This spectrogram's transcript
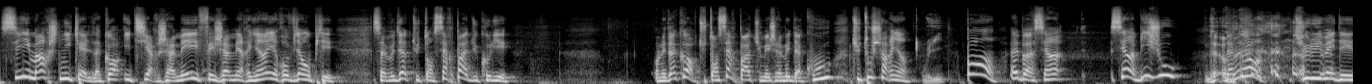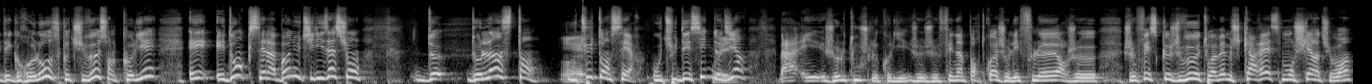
s'il marche, nickel, d'accord? Il tire jamais, il fait jamais rien, il revient au pied. Ça veut dire que tu t'en sers pas du collier. On est d'accord, tu t'en sers pas, tu mets jamais d'à-coup, tu touches à rien. Oui. Bon, eh ben c'est un, c'est un bijou. D'accord Tu lui mets des, des grelots, ce que tu veux, sur le collier. Et, et donc, c'est la bonne utilisation de, de l'instant où tu t'en sers, où tu décides de Oui. dire bah, et je le touche, le collier. Je, je fais n'importe quoi, je l'effleure, je, je fais ce que je veux. Toi-même, je caresse mon chien, tu vois.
